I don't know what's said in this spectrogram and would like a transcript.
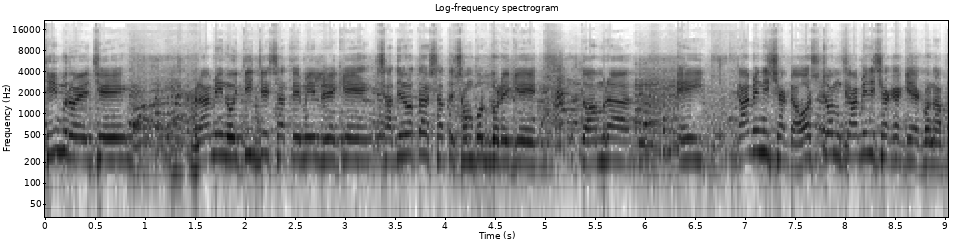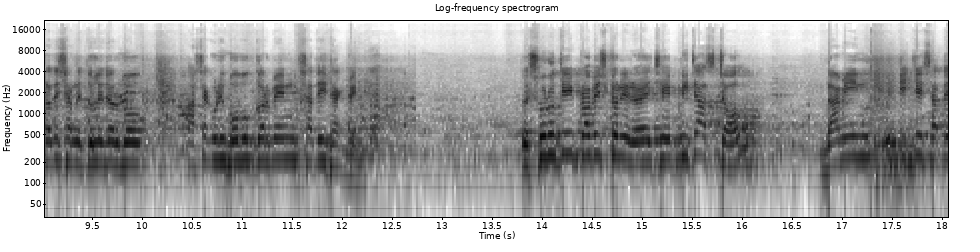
থিম রয়েছে, গ্রামীণ ঐতিহ্যের সাথে মিল রেখে, স্বাধীনতার সাথে সম্পর্ক রেখে, তো আমরা এই কামিনী শাখা, অষ্টম কামিনী শাখাকে এখন আপনাদের সামনে তুলে ধরবো। আশা করি উপভোগ করবেন, সাথেই থাকবেন। তো শুরুতেই প্রবেশ করে রয়েছে পিঠা স্টল। গ্রামীণ ঐতিহ্যের সাথে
